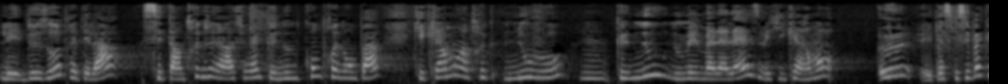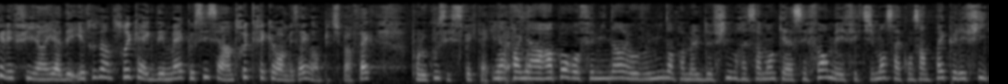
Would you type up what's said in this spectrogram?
les deux autres étaient là, c'est un truc générationnel que nous ne comprenons pas, qui est clairement un truc nouveau, Mm. que nous nous met mal à l'aise, mais qui clairement eux, et parce que c'est pas que les filles, hein, il y, a des- y a tout un truc avec des mecs aussi, c'est un truc récurrent. Mais c'est vrai que dans Pitch Perfect, pour le coup, c'est y, spectaculaire. il y a un rapport au féminin et au vomi dans pas mal de films récemment qui est assez fort, mais effectivement, ça concerne pas que les filles.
